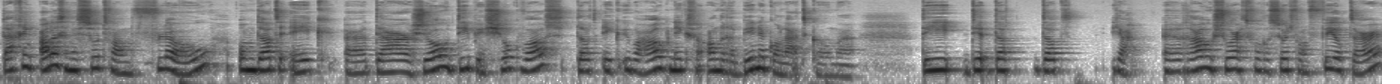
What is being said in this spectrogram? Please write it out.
daar ging alles in een soort van flow, omdat ik uh, daar zo diep in shock was dat ik überhaupt niks van anderen binnen kon laten komen. Die, die dat, dat, ja, uh, rouw zorgt voor een soort van filter.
